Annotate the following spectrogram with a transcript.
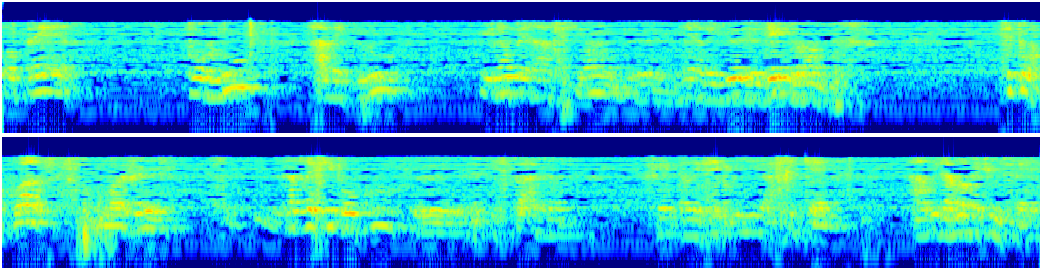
opère pour nous, avec nous, une opération merveilleuse de délivrance. C'est pourquoi moi j'apprécie beaucoup ce qui se passe dans les ethnies africaines. Ah oui, la mort est une fête.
